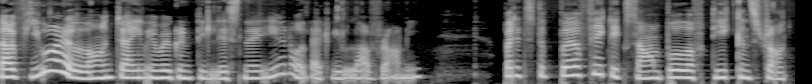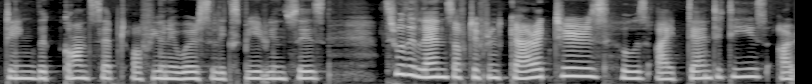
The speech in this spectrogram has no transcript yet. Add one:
Now, if you are a long-time immigrant listener, you know that we love Ramy. But it's the perfect example of deconstructing the concept of universal experiences through the lens of different characters whose identities are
